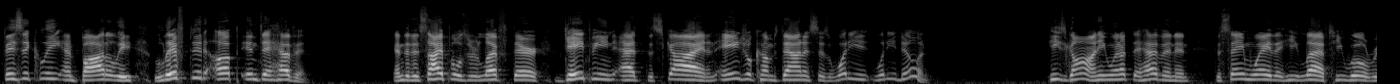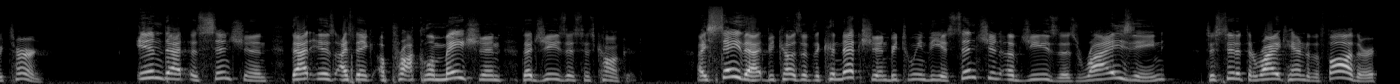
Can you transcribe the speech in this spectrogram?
physically and bodily lifted up into heaven. And the disciples are left there gaping at the sky, and an angel comes down and says, What are you, what are you doing? He's gone. He went up to heaven, and the same way that he left, he will return in that ascension, that is, I think, a proclamation that Jesus has conquered. I say that because of the connection between the ascension of Jesus rising to sit at the right hand of the Father,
